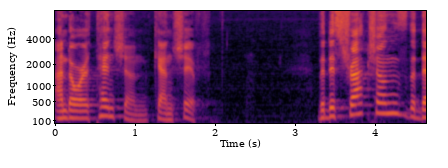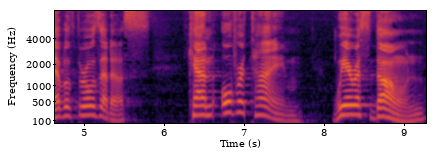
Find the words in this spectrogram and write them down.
and our attention can shift. The distractions the devil throws at us can, over time, wear us down,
